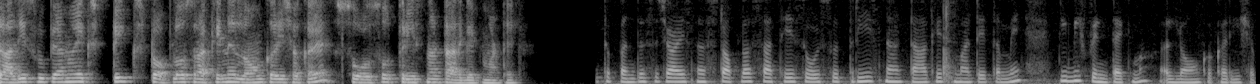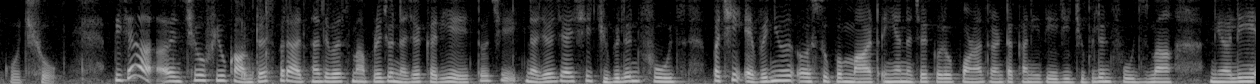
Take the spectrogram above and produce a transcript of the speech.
ચાલીસ રૂપિયાનો એક સ્ટિક સ્ટોપ લોસ રાખીને લોંગ કરી શકાય સોળસો ત્રીસના ટાર્ગેટ માટે. તો પંદરસો ચાળીસના સ્ટોપ લોસ સાથે સોળસો ત્રીસના ટાર્ગેટ માટે તમે પીબી ફિનટેકમાં લોંગ કરી શકો છો. બીજા જો ફ્યુ કાઉન્ટર્સ પર આજના દિવસમાં આપણે જો નજર કરીએ તો જે એક નજર જાય છે જ્યુબિલન ફૂડ્સ પછી એવન્યુ સુપરમાર્ટ અહીંયા નજર કરો પોણા ત્રણ ટકાની તેજી. જ્યુબિલન ફૂડ્સમાં નિયરલી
